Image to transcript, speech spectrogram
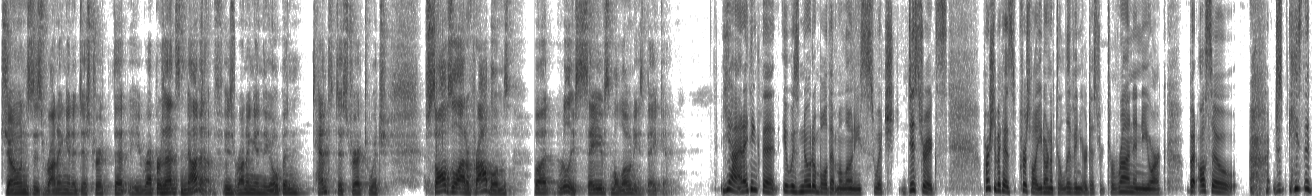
Jones is running in a district that he represents none of. He's running in the open 10th district, which solves a lot of problems, but really saves Maloney's bacon. Yeah, and I think that it was notable that Maloney switched districts, partially because, first of all, you don't have to live in your district to run in New York, but also just he's the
